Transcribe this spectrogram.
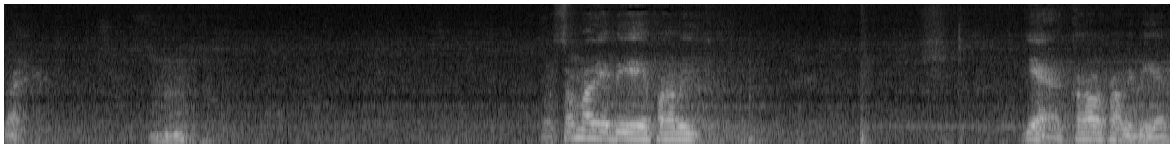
Right. Mhm. Well, somebody will be here probably. Yeah, Carl will probably be here.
